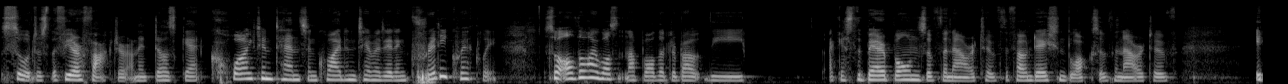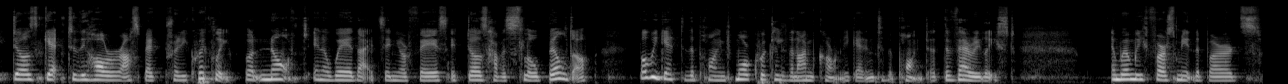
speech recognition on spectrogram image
so does the fear factor, and it does get quite intense and quite intimidating pretty quickly. So, although I wasn't that bothered about the, I guess, the bare bones of the narrative, the foundation blocks of the narrative, it does get to the horror aspect pretty quickly, but not in a way that it's in your face. It does have a slow build up, but we get to the point more quickly than I'm currently getting to the point, at the very least. And when we first meet the birds,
